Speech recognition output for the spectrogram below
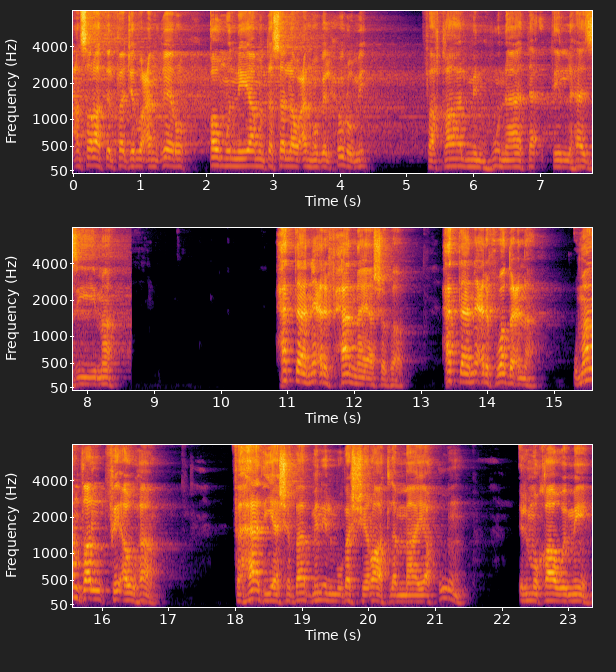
عن صلاة الفجر وعن غيره قوم نيام تسلوا عنه بالحلم فقال من هنا تأتي الهزيمة. حتى نعرف حالنا يا شباب. حتى نعرف وضعنا وما نظل في أوهام. فهذه يا شباب من المبشرات لما يقوم المقاومين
